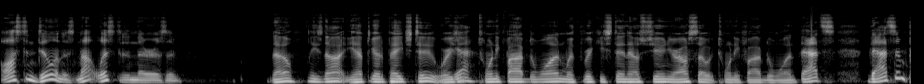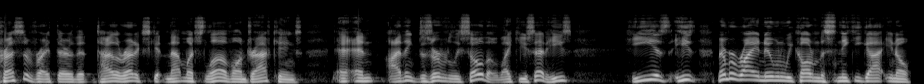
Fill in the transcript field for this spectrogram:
Austin Dillon is not listed in there as a. no, he's not. You have to go to page two, where he's Yeah. at twenty-five to one with Ricky Stenhouse Jr. also at twenty-five to one. That's that's impressive right there that Tyler Reddick's getting that much love on DraftKings, and, and I think deservedly so though. Like you said, he's he is he's. Remember Ryan Newman? We called him the sneaky guy. You know,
